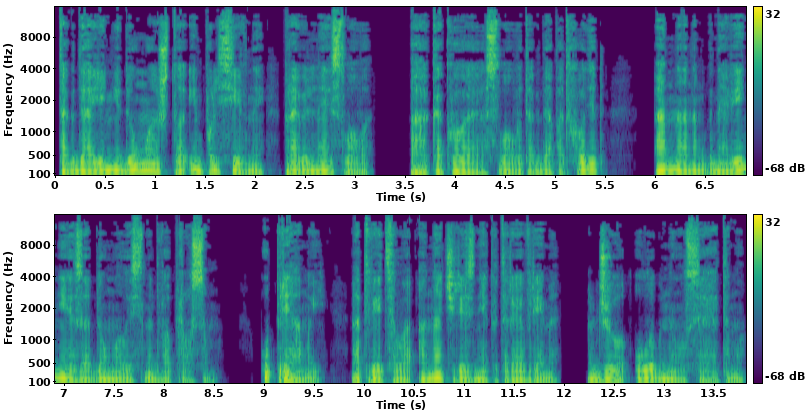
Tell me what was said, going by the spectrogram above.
Тогда я не думаю, что импульсивный — правильное слово. А какое слово тогда подходит? Она на мгновение задумалась над вопросом. «Упрямый», — ответила она через некоторое время. Джо улыбнулся этому.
